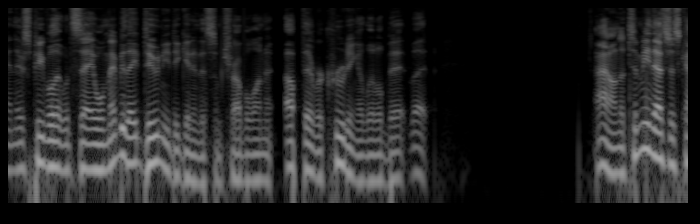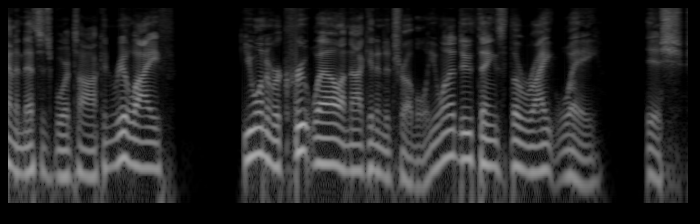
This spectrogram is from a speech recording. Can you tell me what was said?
And there's people that would say, well, maybe they do need to get into some trouble and up their recruiting a little bit, but I don't know. To me, that's just kind of message board talk. In real life, you want to recruit well and not get into trouble. You want to do things the right way ish.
